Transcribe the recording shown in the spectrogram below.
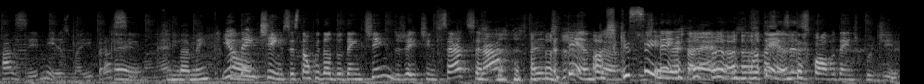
fazer mesmo, aí pra cima, né? fundamental. E o dentinho, vocês estão cuidando do dentinho do jeitinho certo, será? A gente tenta. Acho que sim, né? Tenta, né? Quantas Tenta. vezes escova o dente por dia?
